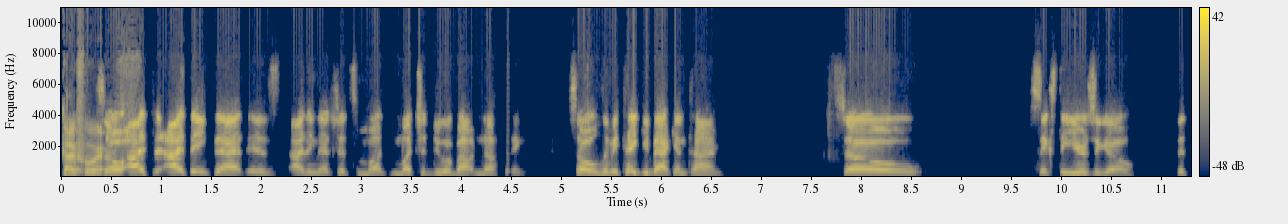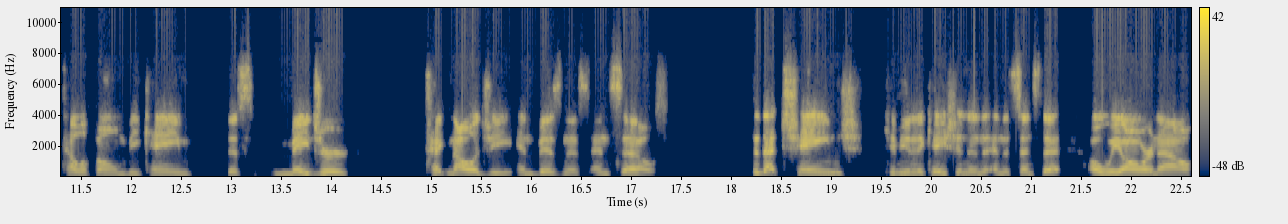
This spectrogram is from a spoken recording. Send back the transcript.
Go for it. So I th- I think that is I think that's just much much ado about nothing. So let me take you back in time. So 60 years ago, the telephone became this major technology in business and sales. Did that change communication in the, in the sense that oh we all are now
